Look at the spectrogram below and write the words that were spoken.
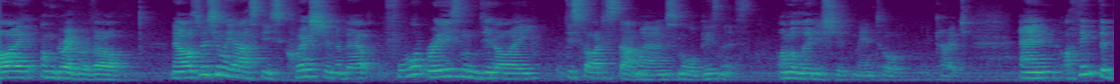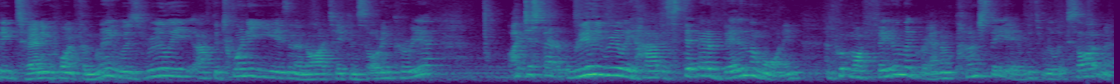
Hi, I'm Greg Revell. Now, I was recently asked this question about for what reason did I decide to start my own small business? I'm a leadership mentor coach. And I think the big turning point for me was really after 20 years in an IT consulting career, I just found it really, really hard to step out of bed in the morning and put my feet on the ground and punch the air with real excitement.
